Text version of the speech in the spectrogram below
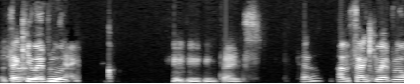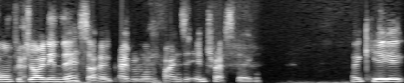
and thank you everyone. Thanks. And thank you everyone for joining this. I hope everyone finds it interesting. Thank you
